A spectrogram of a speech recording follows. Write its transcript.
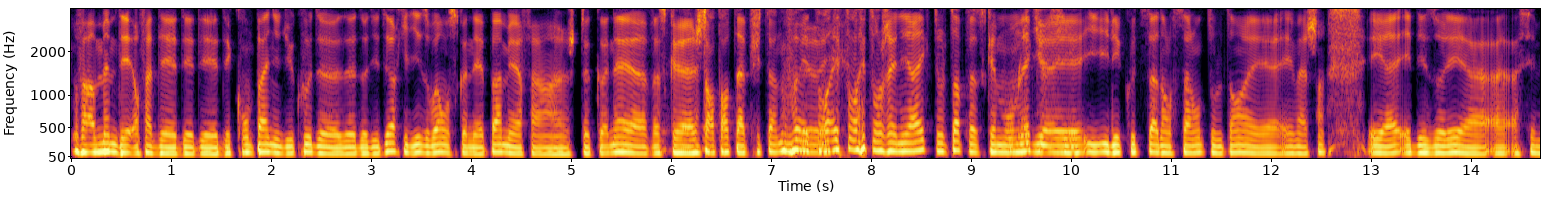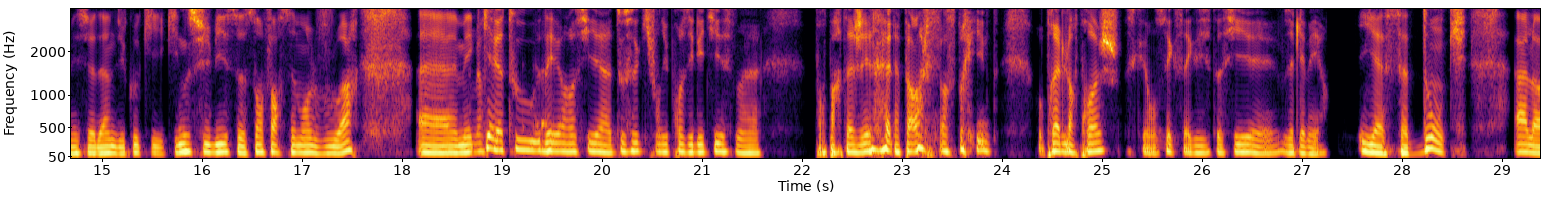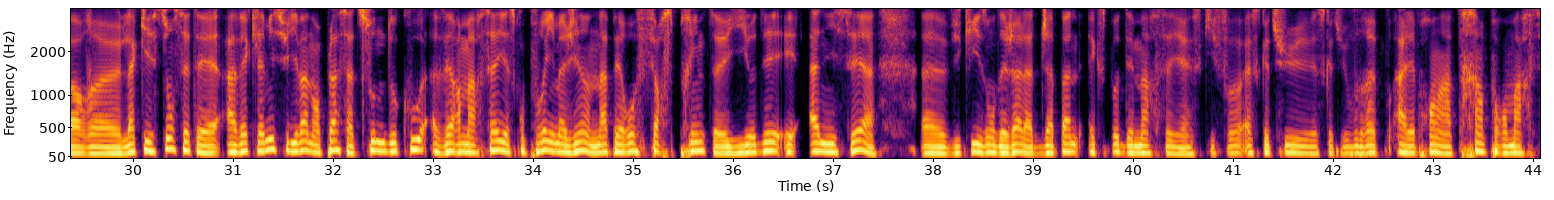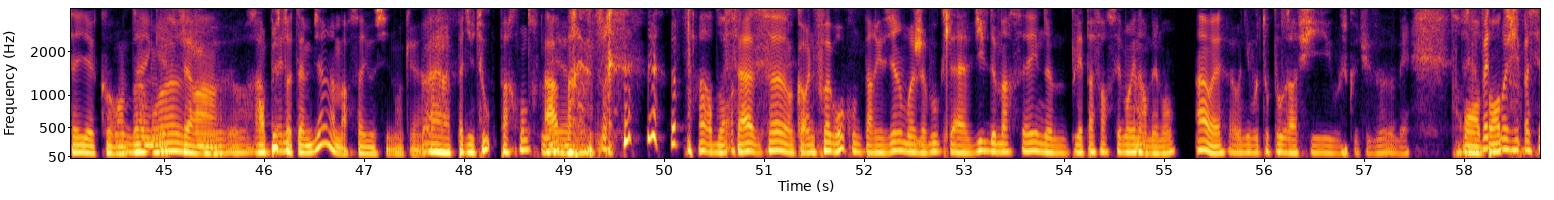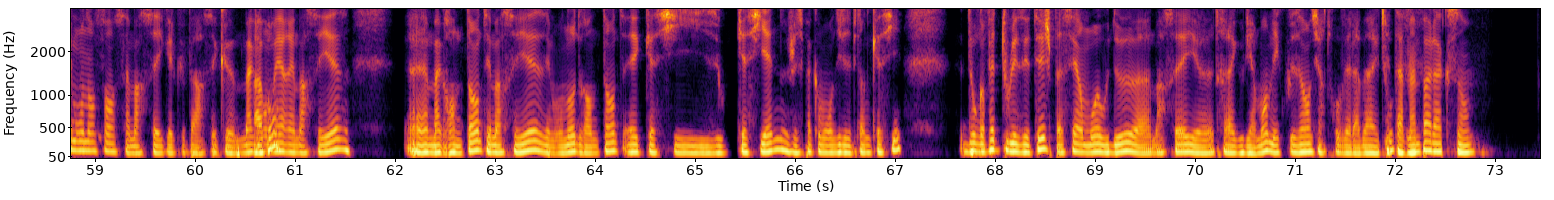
Enfin, même des, enfin, des, des, des, des compagnes, du coup, de, de- d'auditeurs qui disent, ouais, on se connaît pas, mais enfin, je te connais euh, parce que je t'entends ta putain de voix et ton, et ton, et ton générique tout le temps parce que mon On mec, euh, il, il écoute ça dans le salon tout le temps et, et machin. Et, euh, et désolé à, à, à ces messieurs dames, du coup, qui, qui nous subissent sans forcément le vouloir. Euh, mais Merci quel- à tous, d'ailleurs aussi à tous ceux qui font du prosélytisme pour partager la, la parole First Print auprès de leurs proches, parce qu'on sait que ça existe aussi et vous êtes les meilleurs. Yes, donc, alors euh, la question c'était avec l'ami Sullivan en place à Tsundoku vers Marseille, est-ce qu'on pourrait imaginer un apéro first print euh, iodé et anisé euh, vu qu'ils ont déjà la Japan Expo des Marseillais? Est-ce qu'il faut, est-ce que tu, est-ce que tu voudrais aller prendre un train pour Marseille, Corentin, Bah, et faire un. En plus, toi t'aimes bien à Marseille aussi, donc. euh, Ah, pas du tout, par contre. Mais, Ah, bah, euh, pardon. ça, ça, encore une fois, gros compte parisien. Moi, j'avoue que la ville de Marseille ne me plaît pas forcément énormément Ah ouais, euh, au niveau topographie ou ce que tu veux. Mais trop Parce en fait, pente. moi, j'ai passé mon enfance à Marseille quelque part. C'est que ma Ah bon grand-mère est marseillaise, euh, ma grande-tante est marseillaise et mon autre grande-tante est Cassis ou Cassienne. Je sais pas comment on dit les habitants de Cassis. Donc en fait, tous les étés, je passais un mois ou deux à Marseille euh, très régulièrement. Mes cousins s'y retrouvaient là-bas et tout. T'as même pas l'accent.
